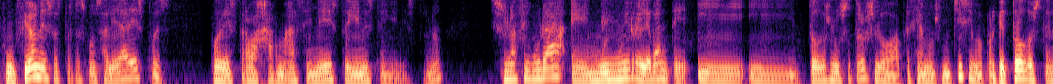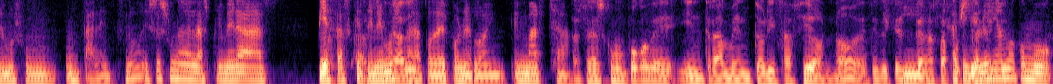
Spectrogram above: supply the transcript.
funciones o estas responsabilidades, pues puedes trabajar más en esto y en esto y en esto. ¿no? Es una figura muy, muy relevante y, y, todos nosotros lo apreciamos muchísimo porque todos tenemos un, un talento. ¿no? Esa es una de las primeras piezas que tenemos para poder ponerlo en, en, marcha. Al final es como un poco de intramentorización, ¿no? Es decir, que tengas la posibilidad. Yo lo llamo como,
